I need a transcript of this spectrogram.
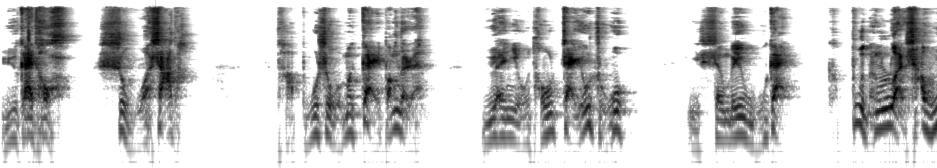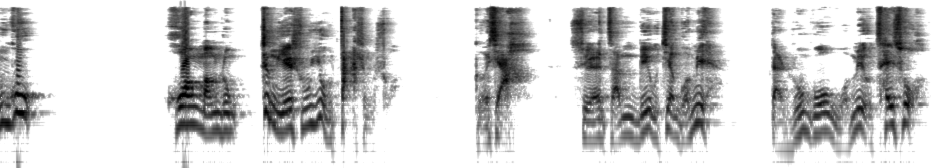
于盖头是我杀的，他不是我们丐帮的人，冤有头债有主。你身为五丐，可不能乱杀无辜。”慌忙中，郑爷叔又大声说：“阁下，虽然咱们没有见过面，但如果我没有猜错，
